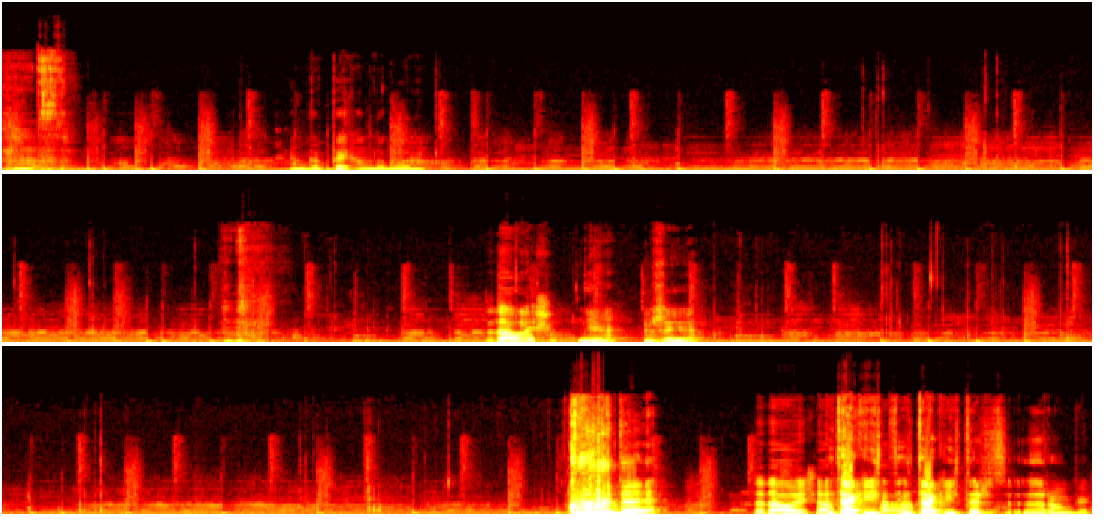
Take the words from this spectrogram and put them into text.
Jakby pycham do góry. Nie, żyję. Kurde! Dodałeś, a? I takich, i takich też z- zarąbię.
